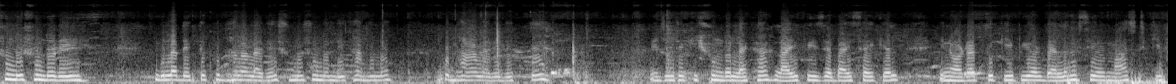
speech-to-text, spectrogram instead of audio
সুন্দর সুন্দর এইগুলা দেখতে খুব ভালো লাগে, সুন্দর সুন্দর লেখাগুলো খুব ভালো লাগে দেখতে। এই যে এটা কি সুন্দর লেখা life is a bicycle in order to keep your balance your must keep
